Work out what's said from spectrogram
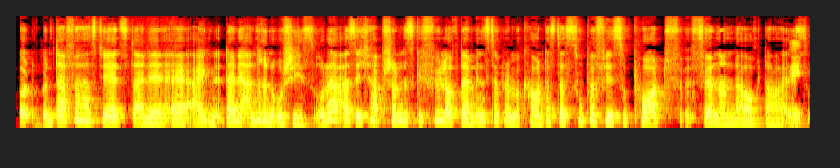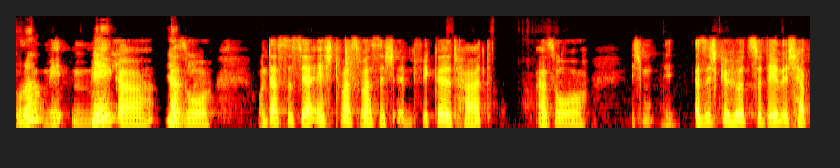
und, und, dafür hast du jetzt deine äh, eigene, deine anderen Uschis, oder? Also ich habe schon das Gefühl auf deinem Instagram-Account, dass da super viel Support füreinander auch da ist, me oder? Me mega. Nee? Also und das ist ja echt was, was sich entwickelt hat. Also ich, also ich gehöre zu denen, ich habe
